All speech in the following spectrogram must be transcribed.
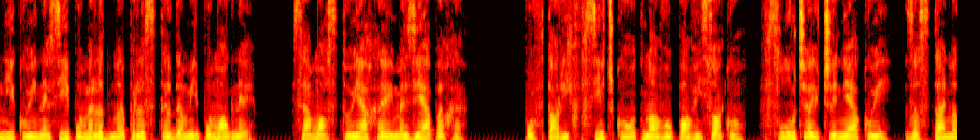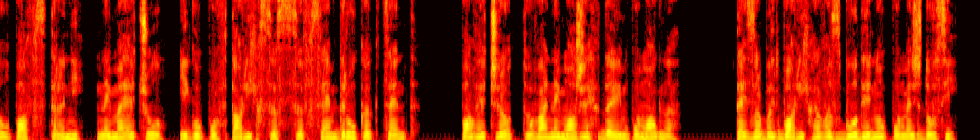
Никой не си помръдна пръста да ми помогне. Само стояха и ме зяпаха. Повторих всичко отново по-високо, в случай, че някой, застанал по-встрани, не ме е чул, и го повторих с съвсем друг акцент. Повече от това не можех да им помогна. Те забърбориха възбудено помежду си,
